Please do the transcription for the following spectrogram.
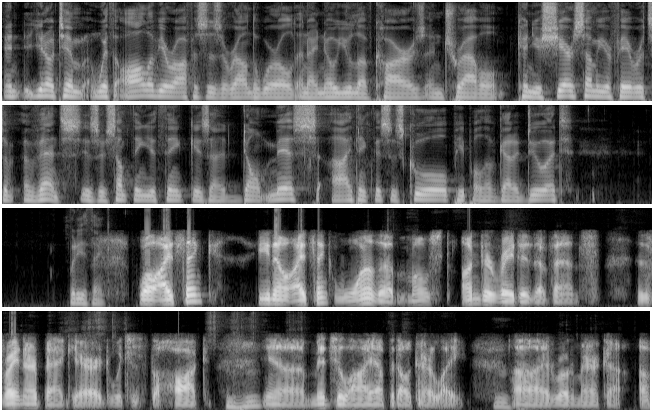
And you know, Tim, with all of your offices around the world, and I know you love cars and travel. Can you share some of your favorites of events? Is there something you think is a don't miss? I think this is cool. People have got to do it. What do you think? Well, I think you know, I think one of the most underrated events is right in our backyard, which is the Hawk, mm-hmm. uh, mid July up at Elkhart Lake. Mm-hmm. Uh, at Road America, an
